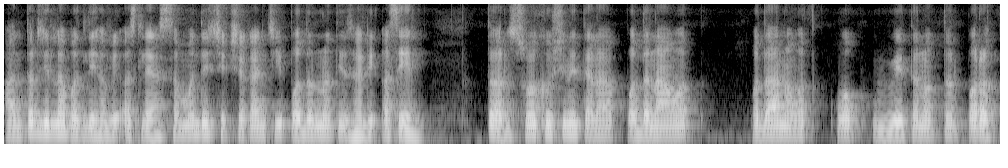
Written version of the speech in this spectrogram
आंतरजिल्हा बदली हवी असल्यास संबंधित शिक्षकांची पदोन्नती झाली असेल तर स्वखुशीने त्याला पदनावत पदानवत व वेतनोत्तर परत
